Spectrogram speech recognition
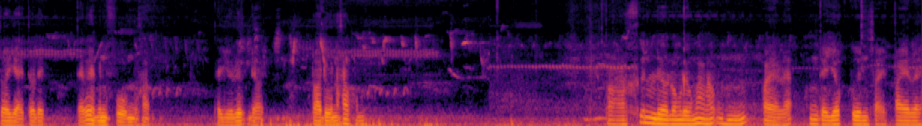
ตัวใหญ่ตัวเล็ก แต่ก็เห็นเป็นฟูงอยู่ครับ แต่อยู่ลึกเดี๋ยวรอดูนะครับผมปลาขึ้นเร็วลงเร็วมากแล้วอือหือไปแล้วเพิ่งจะยกปืนใส่ไปเลย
